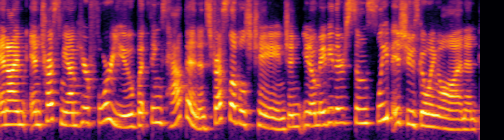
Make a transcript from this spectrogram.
and i'm and trust me i'm here for you but things happen and stress levels change and you know maybe there's some sleep issues going on and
